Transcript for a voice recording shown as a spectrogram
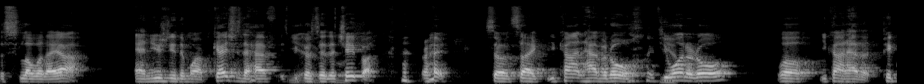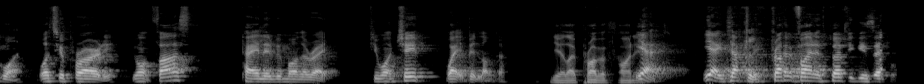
the slower they are and usually the more applications they have is because yeah, they're the cheaper, right? So it's like you can't have it all. If you yeah. want it all, well, you can't have it. Pick one. What's your priority? If you want fast, pay a little bit more on the rate. If you want cheap, wait a bit longer. Yeah, like private finance. Yeah, yeah, exactly. Private finance, perfect example.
